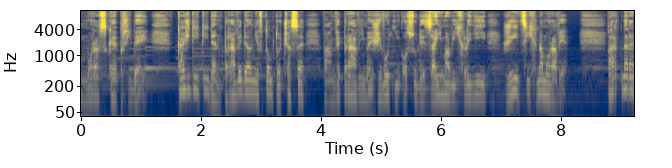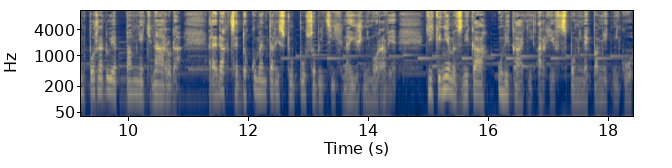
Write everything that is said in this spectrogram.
moravské příběhy. Každý týden pravidelně v tomto čase vám vyprávíme životní osudy zajímavých lidí žijících na Moravě. Partnerem pořadu je Paměť národa, redakce dokumentaristů působících na Jižní Moravě. Díky nim vzniká unikátní archiv vzpomínek pamětníků,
